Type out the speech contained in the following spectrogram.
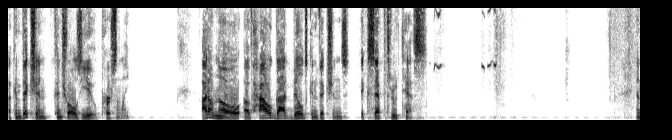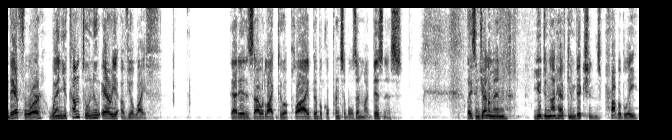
A conviction controls you personally. I don't know of how God builds convictions except through tests. And therefore, when you come to a new area of your life, that is, I would like to apply biblical principles in my business, ladies and gentlemen, you do not have convictions probably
